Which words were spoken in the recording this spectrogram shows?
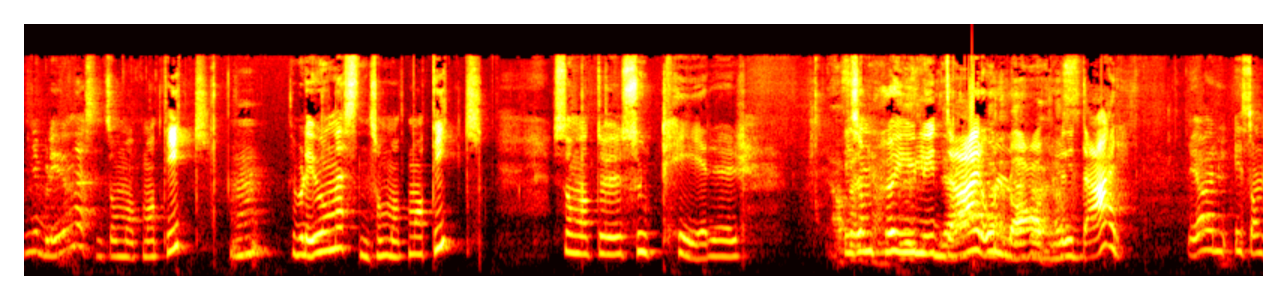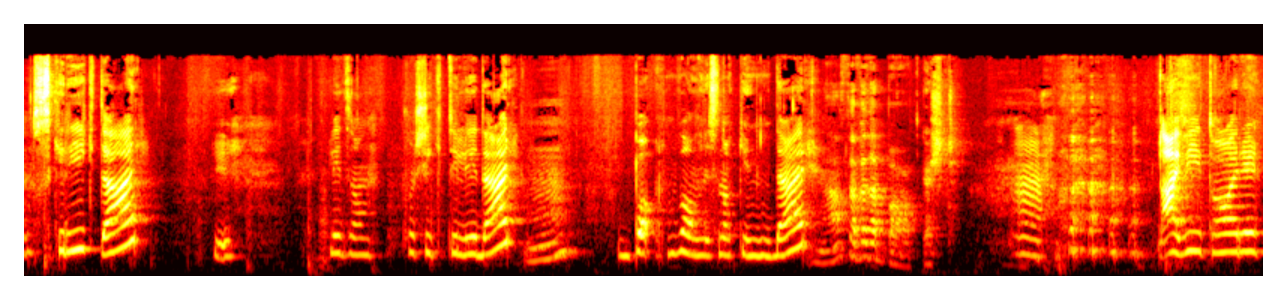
Det blir jo nesten som matematikk. Det blir jo nesten som matematikk. Sånn at du sorterer liksom høy lyd der og lav lyd der. Ja, liksom skrik der. Litt sånn forsiktig lyd der. Ba vanlig snakking der. Ja, så er det bakerst. Nei, vi tar eh,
